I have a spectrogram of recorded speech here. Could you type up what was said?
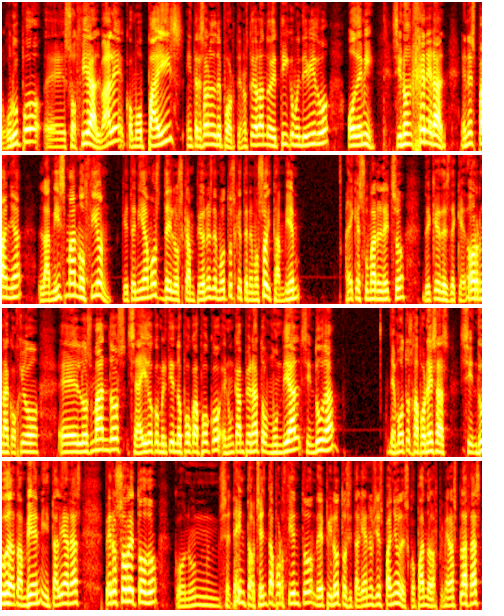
grupo eh, social, ¿vale? Como país interesado en el deporte. No estoy hablando de ti como individuo o de mí, sino en general, en España, la misma noción que teníamos de los campeones de motos que tenemos hoy. También hay que sumar el hecho de que desde que Dorna cogió eh, los mandos, se ha ido convirtiendo poco a poco en un campeonato mundial, sin duda, de motos japonesas, sin duda también, italianas, pero sobre todo con un 70-80% de pilotos italianos y españoles copando las primeras plazas,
